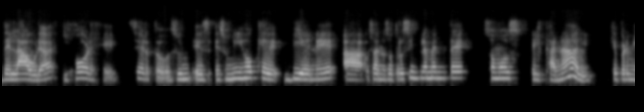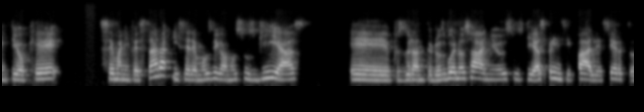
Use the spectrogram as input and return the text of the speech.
de Laura y Jorge, ¿cierto? Es un, es, un, hijo que viene a, o sea, nosotros simplemente somos el canal que permitió que se manifestara y seremos, digamos, sus guías, eh, pues durante unos buenos años, sus guías principales, ¿cierto?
